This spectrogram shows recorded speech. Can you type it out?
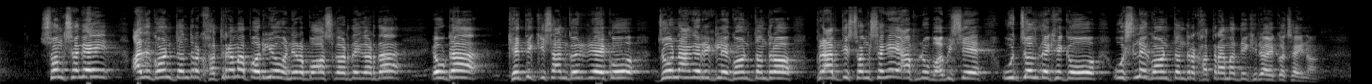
सँगसँगै आज गणतन्त्र खतरामा परियो भनेर बहस गर्दै गर्दा एउटा खेती किसान गरिरहेको जो नागरिकले गणतन्त्र प्राप्ति सँगसँगै आफ्नो भविष्य उज्जवल देखेको हो उसले गणतन्त्र खतरामा देखिरहेको छैन।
